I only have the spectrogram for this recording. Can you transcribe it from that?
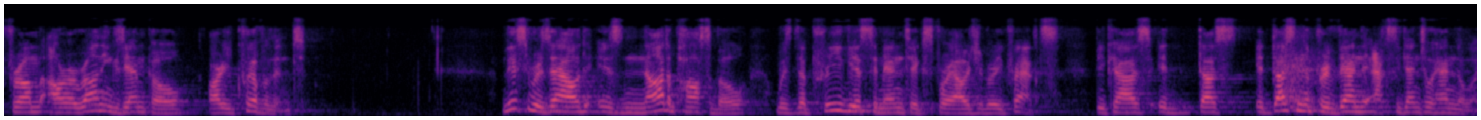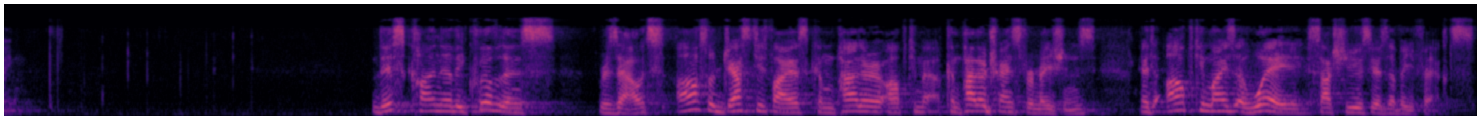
from our run example are equivalent. This result is not possible with the previous semantics for algebraic effects because it, does, it doesn't prevent accidental handling. This kind of equivalence results also justifies compiler, compiler transformations that optimize away such uses of effects.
